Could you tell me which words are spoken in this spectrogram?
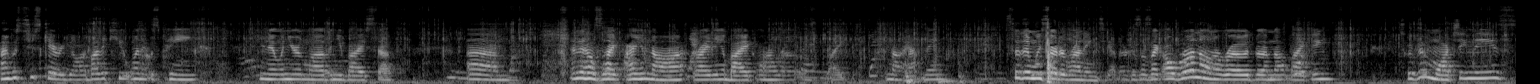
I was too scared, y'all. I bought a cute one. It was pink. You know, when you're in love and you buy stuff. Um, and then I was like, I am not riding a bike on a road. Like, not happening. So then we started running together because I was like, I'll run on a road, but I'm not biking. So we've been watching these.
